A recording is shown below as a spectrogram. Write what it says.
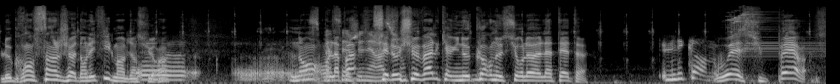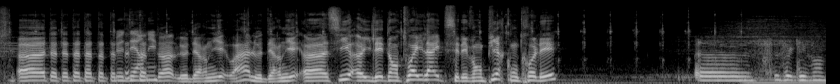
le grand singe dans les films, hein, bien sûr. hein. Non, on l'a pas. C'est le cheval qui a une corne sur le- la tête. Une licorne. Ouais, super. Euh, ta, ta, ta, Le dernier. Le dernier. Ouais, le dernier. Euh, si, euh, il est dans Twilight. C'est les vampires contre les. Euh, les vampires.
